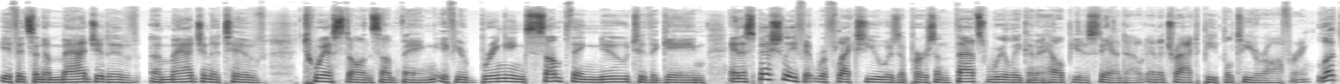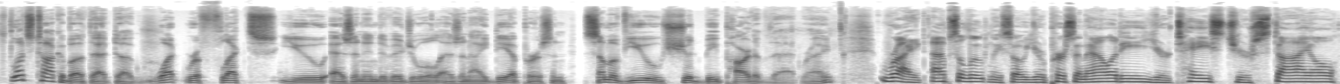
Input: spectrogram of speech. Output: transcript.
if it's an imaginative imaginative twist on something if you're bringing something new to the game and especially if it reflects you as a person that's really going to help you to stand out and attract people to your offering. Let's let's Let's talk about that, Doug. What reflects you as an individual, as an idea person? Some of you should be part of that, right? Right, absolutely. So your personality, your taste, your style.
